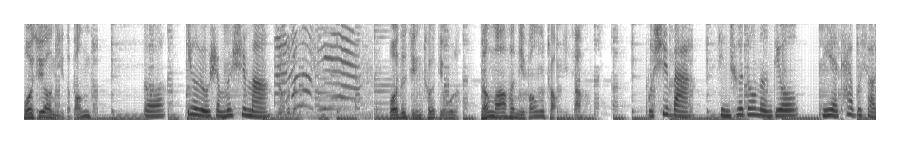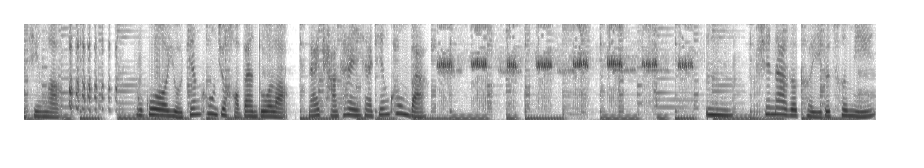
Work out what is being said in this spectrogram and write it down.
我需要你的帮助。呃，又有什么事吗？我的警车丢了，能麻烦你帮我找一下吗？不是吧，警车都能丢，你也太不小心了。不过有监控就好办多了，来查看一下监控吧。嗯，是那个可疑的村民。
